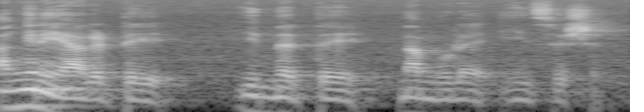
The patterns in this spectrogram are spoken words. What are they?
അങ്ങനെയാകട്ടെ ഇന്നത്തെ നമ്മുടെ ഈ സെഷൻ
